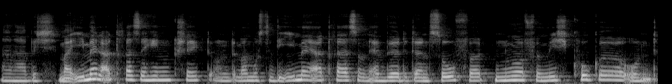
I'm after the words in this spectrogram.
dann habe ich meine E-Mail-Adresse hingeschickt und man musste die E-Mail-Adresse und er würde dann sofort nur für mich gucken und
